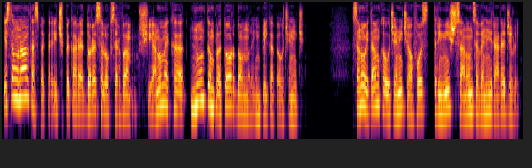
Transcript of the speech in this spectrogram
Este un alt aspect aici pe care doresc să-l observăm și anume că nu întâmplător Domnul îi implică pe ucenici. Să nu uităm că ucenicii au fost trimiși să anunțe venirea regelui.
